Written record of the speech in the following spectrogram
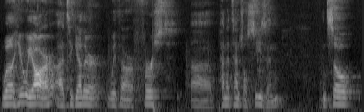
Well, here we are uh, together with our first uh, penitential season. And so,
